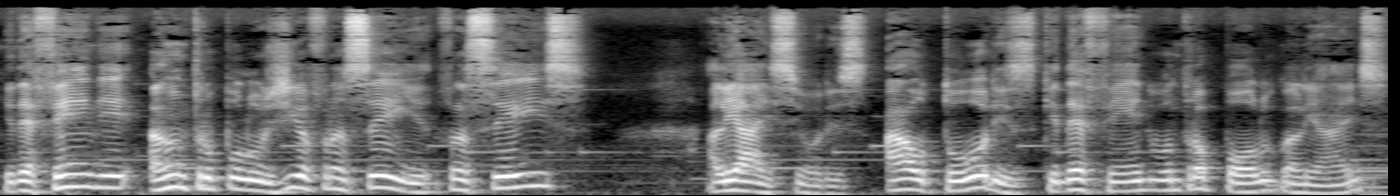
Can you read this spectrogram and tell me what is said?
que defende a antropologia francês, francês, aliás, senhores, autores que defendem o antropólogo, aliás.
